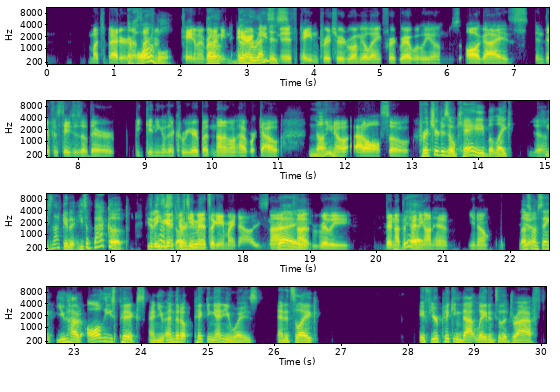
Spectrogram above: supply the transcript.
much better. They're horrible. Tatum and Brown. I mean, Aaron horrendous. Smith, Payton Pritchard, Romeo Langford, Garrett Williams, all guys in different stages of their beginning of their career, but none of them have worked out, None. you know, at all. So Pritchard is okay, but like Yeah. He's not gonna. He's a backup. He's, He's he's getting 15 minutes a game right now. He's not. He's not really. They're not depending on him. You know. That's Yeah. what I'm saying. You had all these picks and you ended up picking anyways. And it's like, if you're picking that late into the draft,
